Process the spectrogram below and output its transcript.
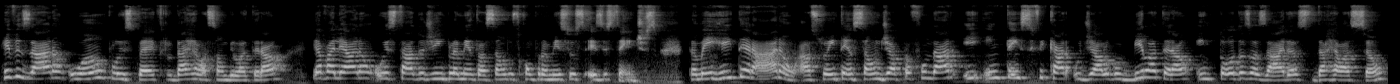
revisaram o amplo espectro da relação bilateral e avaliaram o estado de implementação dos compromissos existentes. Também reiteraram a sua intenção de aprofundar e intensificar o diálogo bilateral em todas as áreas da relação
